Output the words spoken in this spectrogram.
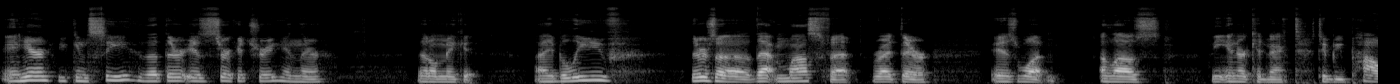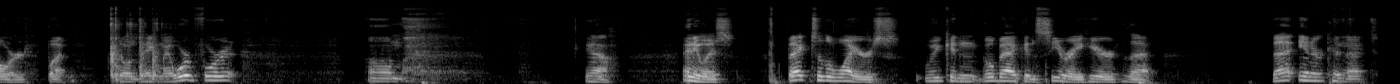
and here you can see that there is circuitry in there that'll make it. I believe there's a that MOSFET right there is what allows the interconnect to be powered, but don't take my word for it. Um yeah. Anyways, back to the wires. We can go back and see right here that that interconnect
